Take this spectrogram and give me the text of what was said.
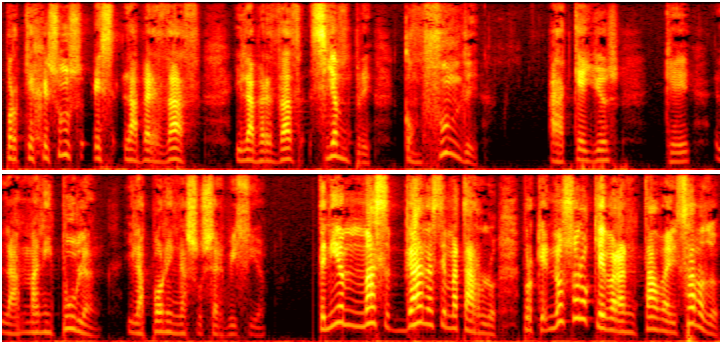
porque Jesús es la verdad, y la verdad siempre confunde a aquellos que la manipulan y la ponen a su servicio. Tenían más ganas de matarlo, porque no sólo quebrantaba el sábado,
